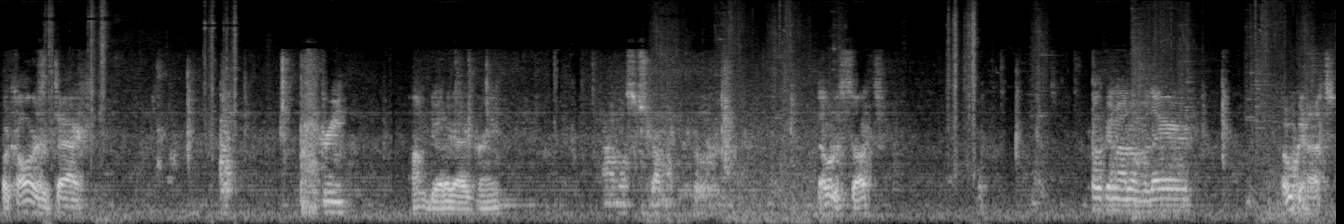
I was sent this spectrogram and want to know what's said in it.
What color's attack? Green. I'm good. I got a green. I almost struck my controller. That would have sucked. Coconut over there, Coconuts.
